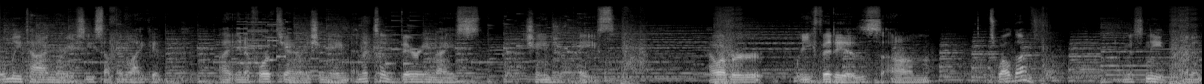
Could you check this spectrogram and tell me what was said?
only time where you see something like it uh, in a fourth generation game, and it's a very nice change of pace. However, Reef it is, um, well done, and it's neat, and it,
